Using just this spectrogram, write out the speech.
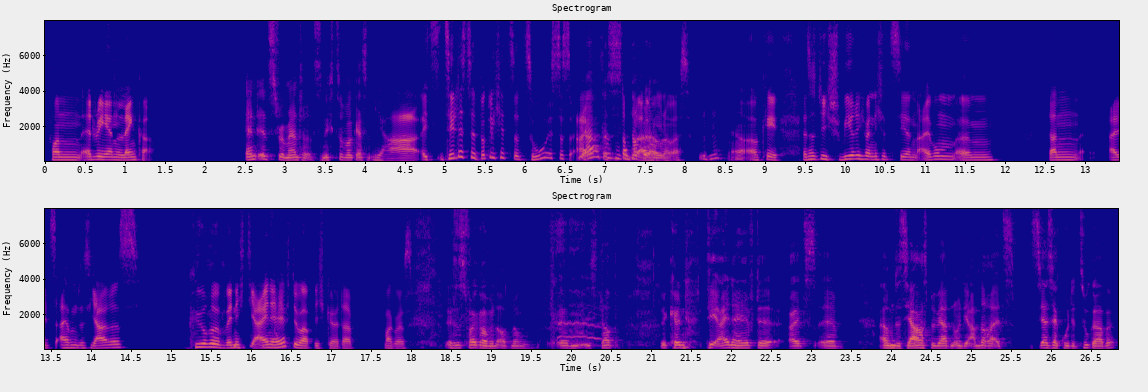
von Adrian Lenker. And Instrumentals, nicht zu vergessen. Ja, zählt das denn wirklich jetzt dazu? Ist das, Ja, ist das ist ein Doppelalbum. oder was? Mhm. Ja, okay. Das ist natürlich schwierig, wenn ich jetzt hier ein Album ähm, dann als Album des Jahres küre, wenn ich die eine Hälfte überhaupt nicht gehört habe. Markus. Es ist vollkommen in Ordnung. ähm, ich glaube, wir können die eine Hälfte als äh, Album des Jahres bewerten und die andere als sehr, sehr gute Zugabe.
